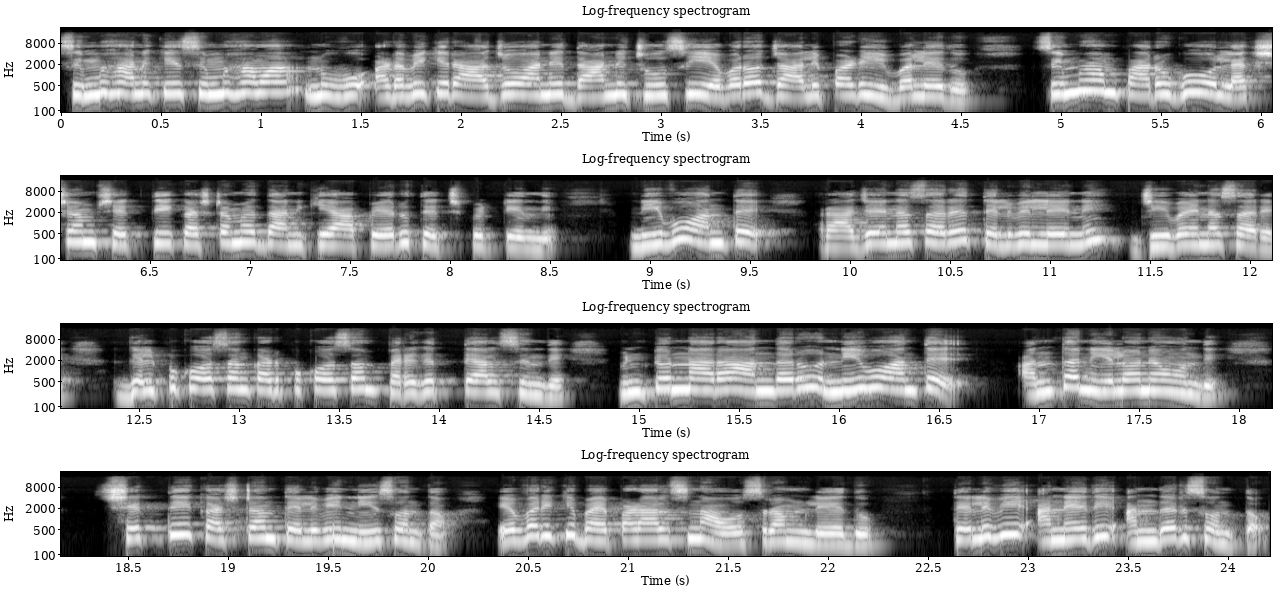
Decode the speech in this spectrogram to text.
సింహానికి సింహమా? నువ్వు అడవికి రాజు అని దాన్ని చూసి ఎవరో జాలిపడి ఇవ్వలేదు. సింహం పరుగు లక్ష్యం శక్తి కష్టమే దానికి ఆ పేరు తెచ్చిపెట్టింది. నీవు అంతే. రాజైనా సరే తెలివి లేని జీవైనా సరే. గెలుపు కోసం కడుపు కోసం పెరిగెత్తాల్సిందే. వింటున్నారా అందరూ? నీవు అంతే. అంత నీలోనే ఉంది. శక్తి కష్టం తెలివి నీ సొంతం. ఎవరికి భయపడాల్సిన అవసరం లేదు. తెలివి అనేది అందరి సొంతం.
